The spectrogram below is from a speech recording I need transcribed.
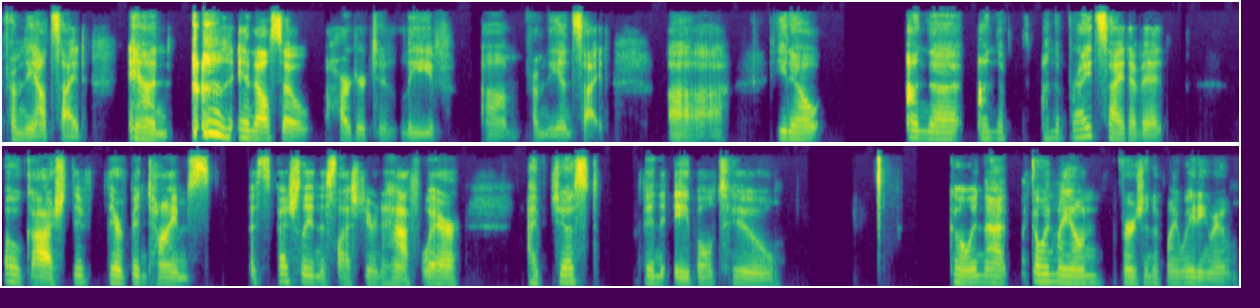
from the outside and and also harder to leave um, from the inside uh, you know on the on the on the bright side of it oh gosh there there have been times especially in this last year and a half where i've just been able to go in that go in my own version of my waiting room.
